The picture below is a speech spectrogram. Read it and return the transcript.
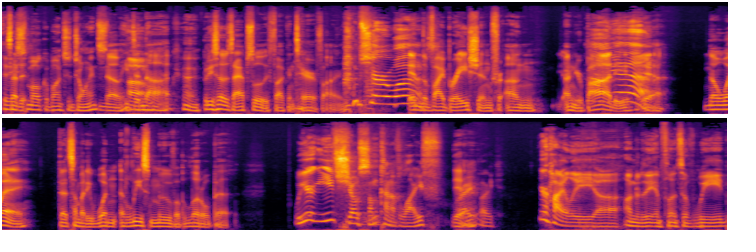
Did he Said it- smoke a bunch of joints? No, he did Oh, not. okay. But he said it was absolutely fucking terrifying I'm sure it was. and the vibration for on on your body. yeah. yeah. No way that somebody wouldn't at least move a little bit. well, you're, you Show some kind of life, Yeah. right? Like You're highly uh, under the influence of weed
